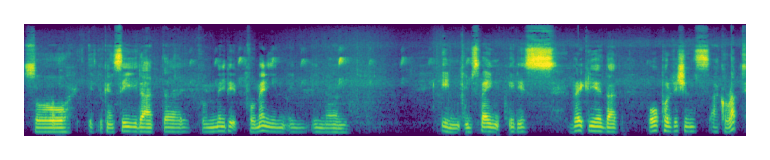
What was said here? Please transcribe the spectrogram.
So you can see that uh, for many people, for many in in in, um, in in Spain, it is very clear that all politicians are corrupt.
